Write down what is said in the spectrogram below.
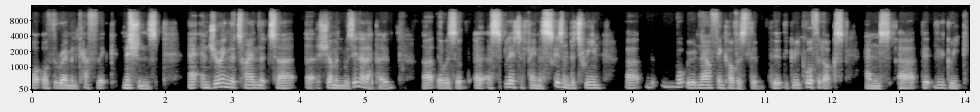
of, of the Roman Catholic missions. And, and during the time that uh, uh, Sherman was in Aleppo, uh, there was a, a, split, a famous schism between uh, what we would now think of as the, the, the Greek Orthodox and uh, the, the, Greek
